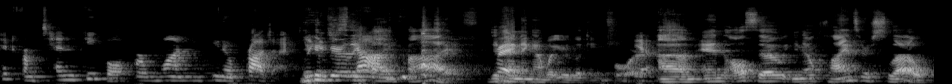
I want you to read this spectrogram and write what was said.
pick from 10 people for one, you know, project. You Like, can barely find five, depending on what you're looking for. Yeah. Um, and also, you know, clients are slow.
